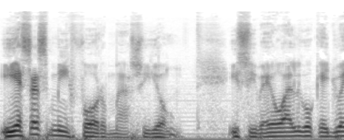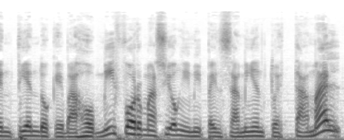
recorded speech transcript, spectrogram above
Y esa es mi formación. Y si veo algo que yo entiendo que bajo mi formación y mi pensamiento está mal,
